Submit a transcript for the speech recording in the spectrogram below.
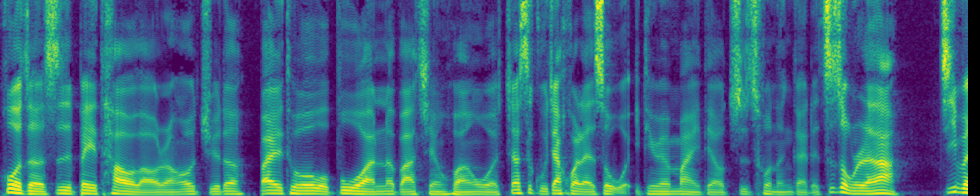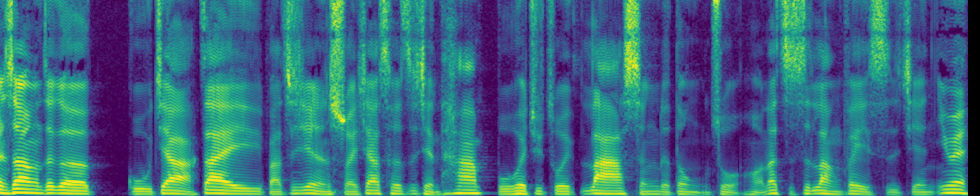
或者是被套牢，然后觉得拜托我不玩了，把钱还我，下次股价回来的时候我一定会卖掉，知错能改的这种人啊，基本上这个。股价在把这些人甩下车之前，他不会去做拉升的动作，哈，那只是浪费时间。因为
